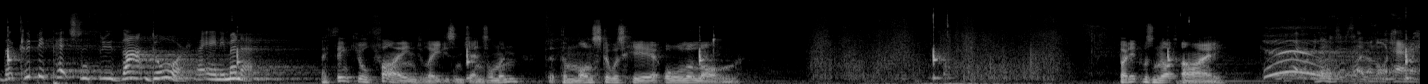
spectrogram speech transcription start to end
That could be pitched in through that door at any minute. I think you'll find, ladies and gentlemen, that the monster was here all along. But it was not I. Lord Harry.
